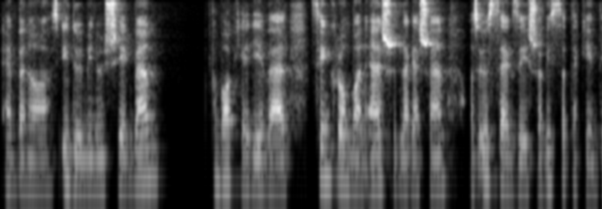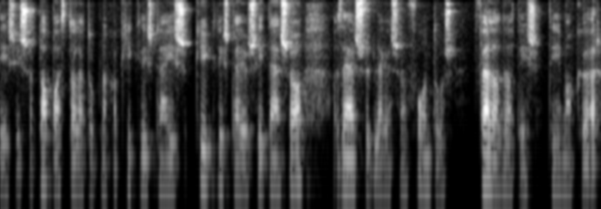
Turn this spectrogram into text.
ebben az időminőségben a bakjegyével szinkronban elsődlegesen az összegzés, a visszatekintés és a tapasztalatoknak a kikristályosítása az elsődlegesen fontos feladat és témakör.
